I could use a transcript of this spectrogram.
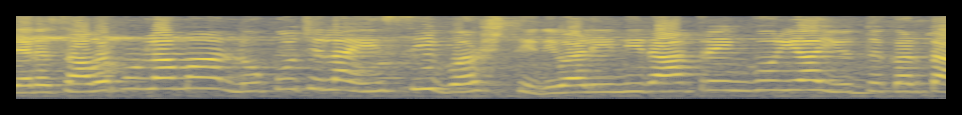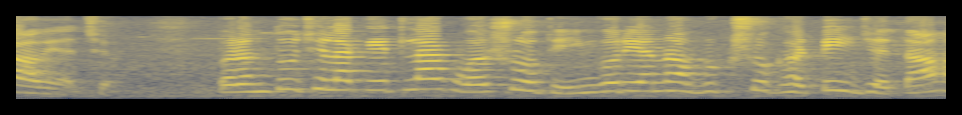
ત્યારે સાવરકુંડલામાં લોકો છેલ્લા એંસી વર્ષથી દિવાળીની રાત્રે ઇંગોરિયા યુદ્ધ કરતા આવ્યા છે. પરંતુ છેલ્લા કેટલાક વર્ષોથી ઇંગોરિયાના વૃક્ષો ઘટી જતા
